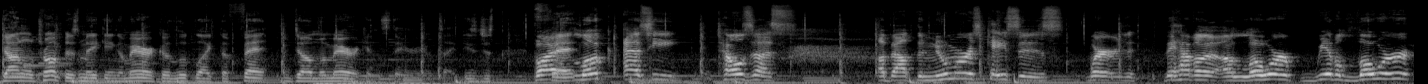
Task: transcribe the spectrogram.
Donald Trump is making America look like the fat, dumb American stereotype. He's just But fat. look as he tells us about the numerous cases where they have a, a lower, we have a lower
